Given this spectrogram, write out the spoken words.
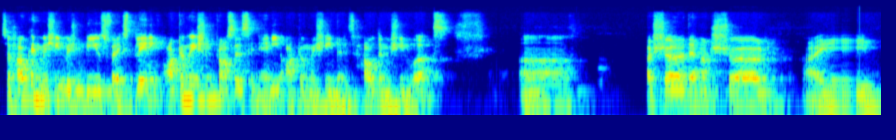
So how can machine vision be used for explaining automation process in any auto machine? That is how the machine works. Uh, Asher, they're not sure. I,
